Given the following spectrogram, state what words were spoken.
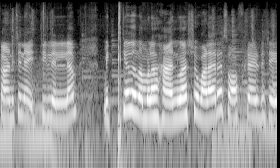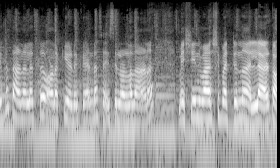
കാണിച്ച നൈറ്റിയിലെല്ലാം മിക്കത് നമ്മൾ ഹാൻഡ് വാഷ് വളരെ സോഫ്റ്റ് ആയിട്ട് ചെയ്ത് തണലത്ത് ഉണക്കിയെടുക്കേണ്ട സൈസിലുള്ളതാണ് മെഷീൻ വാഷ് പറ്റുന്നതല്ല കേട്ടോ.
